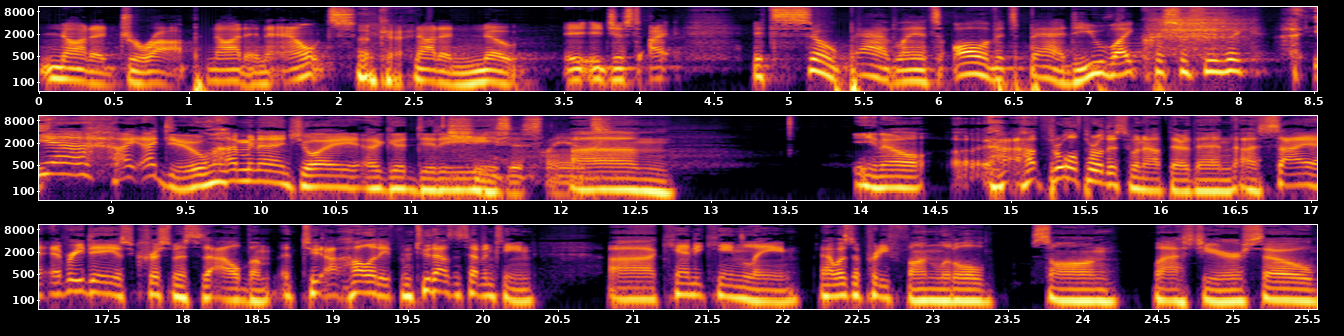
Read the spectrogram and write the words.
not a drop. Not an ounce. Okay. Not a note. It, it just I. It's so bad, Lance. All of it's bad. Do you like Christmas music? yeah, I, I do. I mean, I enjoy a good ditty. Jesus, Lance. Um, you know, uh, I'll throw, we'll throw this one out there then. Uh, Sia, Every Day is Christmas album, a, to, a holiday from 2017, uh, Candy Cane Lane. That was a pretty fun little song last year. So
